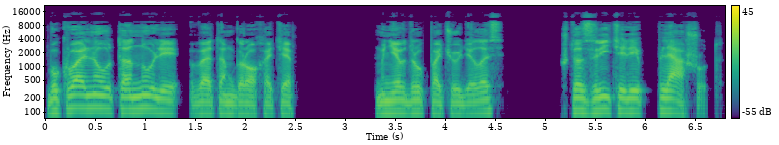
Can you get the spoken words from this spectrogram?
буквально утонули в этом грохоте. Мне вдруг почудилось, что зрители пляшут,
